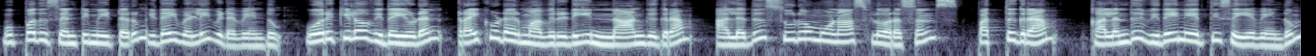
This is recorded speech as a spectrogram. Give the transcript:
முப்பது சென்டிமீட்டரும் இடைவெளி விட வேண்டும். ஒரு கிலோ விதையுடன் ட்ரைகோடர்மா விரிடி நான்கு கிராம் அல்லது சூடோமோனாஸ் ஃப்ளோரசன்ஸ் பத்து கிராம் கலந்து விதை நேர்த்தி செய்ய வேண்டும்.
